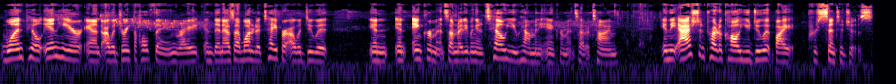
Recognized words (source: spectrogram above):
one pill in here and I would drink the whole thing, right? And then as I wanted to taper, I would do it in, in increments. I'm not even gonna tell you how many increments at a time. In the Ashton protocol, you do it by percentages.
